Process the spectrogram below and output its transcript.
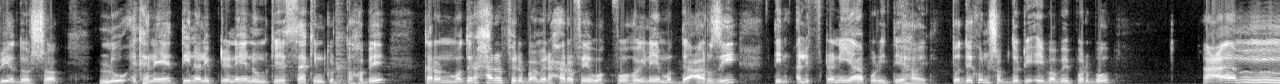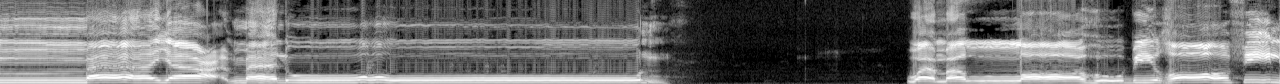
প্রিয় দর্শক লু এখানে তিন আলিপ টেনে নুনকে সাকিন করতে হবে কারণ মদের হারফের বামের হারফে ওয়াকফ হইলে মধ্যে আরজি তিন আলিফ টানিয়া পড়িতে হয় তো দেখুন শব্দটি এইভাবে পড়ব عما يعملون وما الله بغافل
